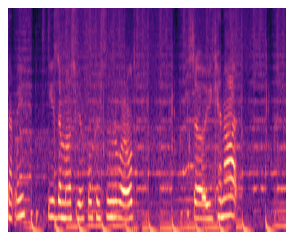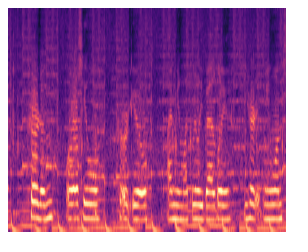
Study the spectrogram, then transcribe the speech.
sent me. He's the most beautiful person in the world. So you cannot hurt him or else he will hurt you. I mean like really badly. He hurt me once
